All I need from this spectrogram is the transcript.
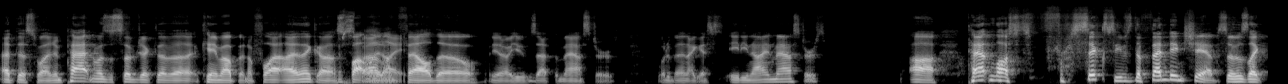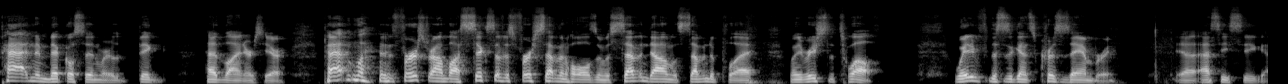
at this one. And Patton was the subject of a came up in a flat, I think a, spotlight, spotlight. on Faldo. You know, he was at the Masters. Would have been, I guess, 89 Masters. Uh, Patton lost for six. He was defending champ, so it was like Patton and Mickelson were the big headliners here. Patton in the first round lost six of his first seven holes and was seven down with seven to play when he reached the 12th. Waiting for this is against Chris Zambri, yeah, SEC guy,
